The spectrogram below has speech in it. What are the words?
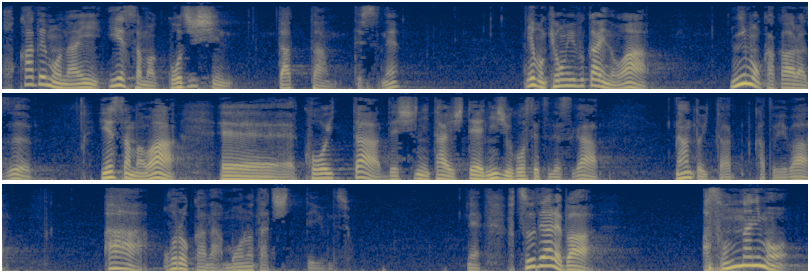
他でもないイエス様ご自身だったんですね。でも興味深いのは、にもかかわらず、イエス様は、えー、こういった弟子に対して25節ですが、何と言ったかといえば、ああ、愚かな者たちって言うんですよ。ね、普通であれば、あ、そんなにも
